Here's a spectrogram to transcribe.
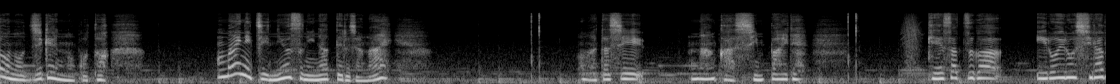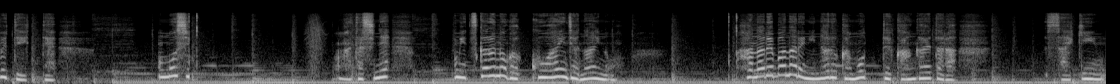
導の事件のこと毎日ニュースになってるじゃない？私なんか心配で。警察がいろいろ調べていってもし私ね見つかるのが怖いんじゃないの？離れ離れになるかもって考えたら最近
